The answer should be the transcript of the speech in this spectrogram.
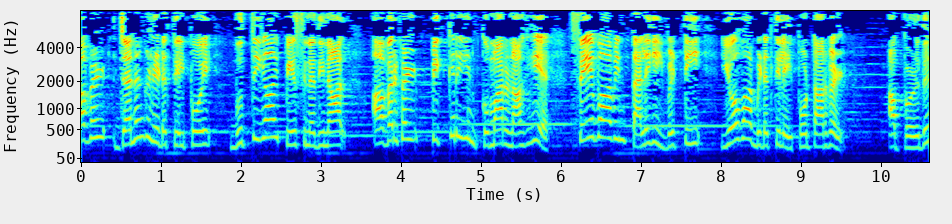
அவள் ஜனங்களிடத்தில் போய் புத்தியாய் பேசினதினால் அவர்கள் பிக்கிரியின் குமாரனாகிய சேவாவின் தலையை வெட்டி யோவாவிடத்திலே போட்டார்கள். அப்பொழுது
